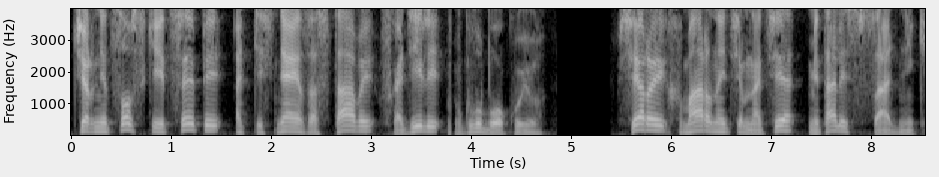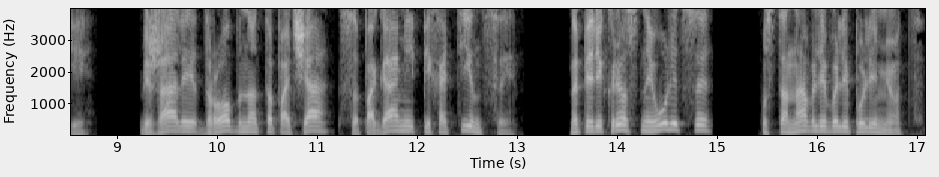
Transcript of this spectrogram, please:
Чернецовские цепи, оттесняя заставы, входили в глубокую. В серой хмарной темноте метались всадники. Бежали, дробно топача, сапогами пехотинцы. На перекрестной улице устанавливали пулемет.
